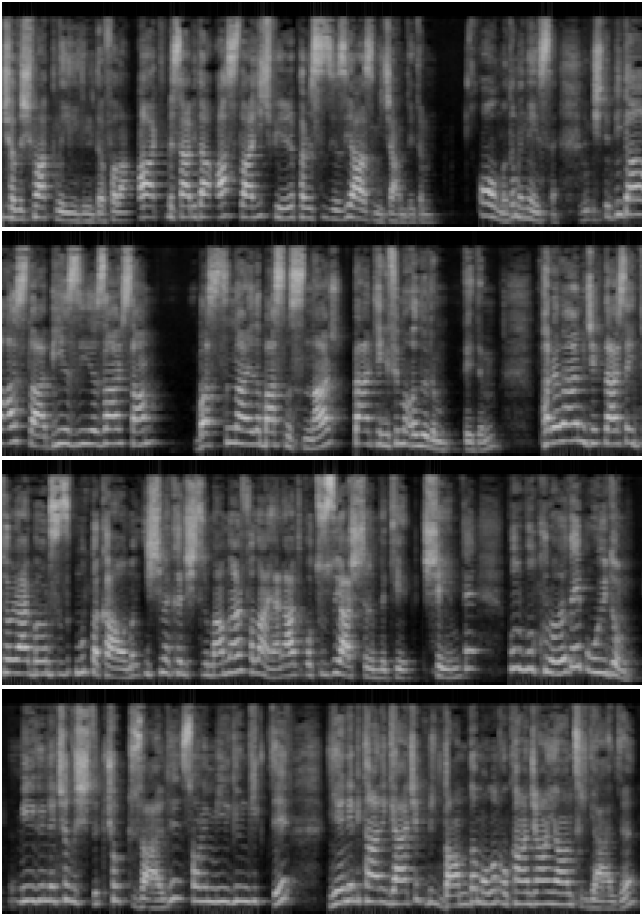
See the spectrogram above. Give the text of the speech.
çalışmakla ilgili de falan. Artık mesela bir daha asla hiçbir yere parasız yazı yazmayacağım dedim. Olmadı mı neyse. İşte bir daha asla bir yazı yazarsam bassınlar ya da basmasınlar ben telifimi alırım dedim. Para vermeyeceklerse editoryal bağımsızlık mutlaka olmak, işime karıştırmamlar falan yani artık 30'lu yaşlarımdaki şeyimde. Bunu bu kurala da hep uydum. Milgün'le çalıştık çok güzeldi. Sonra Milgün gitti. Yerine bir tane gerçek bir damdam olan Okan Can Yantır geldi.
